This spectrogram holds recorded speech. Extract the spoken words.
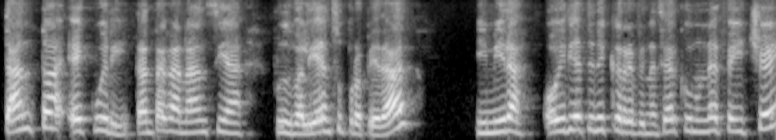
tanta equity, tanta ganancia, plusvalía en su propiedad. Y mira, hoy día tiene que refinanciar con un FHA.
